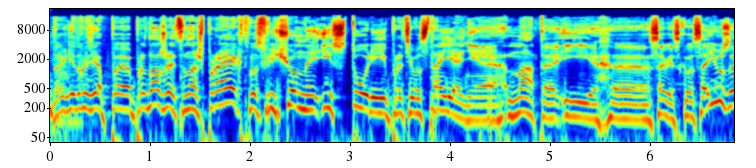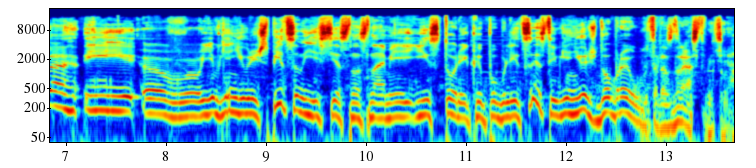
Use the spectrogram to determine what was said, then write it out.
Дорогие друзья, продолжается наш проект, посвященный истории противостояния НАТО и э, Советского Союза. И э, Евгений Юрьевич Спицын, естественно, с нами историк и публицист. Евгений Юрьевич, доброе утро, здравствуйте.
